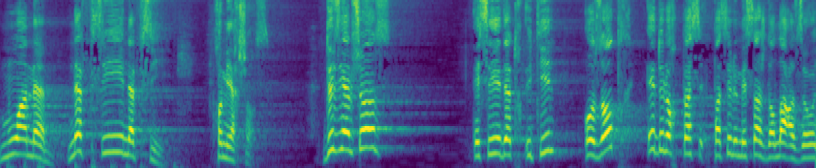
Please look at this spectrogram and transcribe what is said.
moi-même. Nafsi, nafsi. Première chose. Deuxième chose, essayer d'être utile aux autres et de leur passer, le message d'Allah Azza wa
